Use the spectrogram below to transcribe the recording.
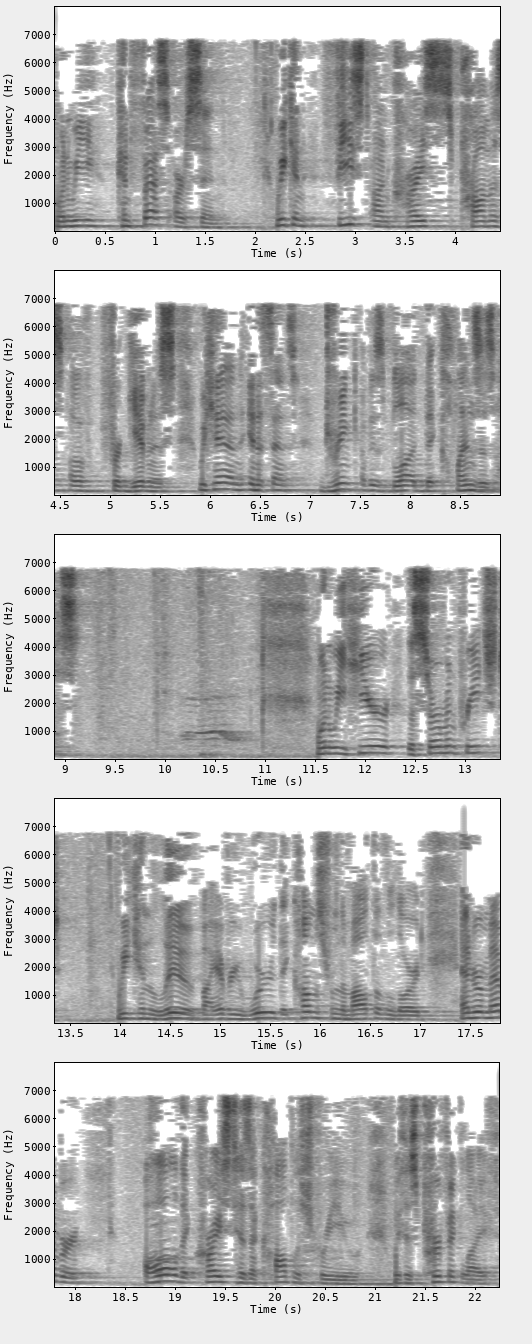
When we confess our sin, we can feast on Christ's promise of forgiveness. We can, in a sense, drink of his blood that cleanses us. When we hear the sermon preached, we can live by every word that comes from the mouth of the Lord. And remember all that Christ has accomplished for you with his perfect life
